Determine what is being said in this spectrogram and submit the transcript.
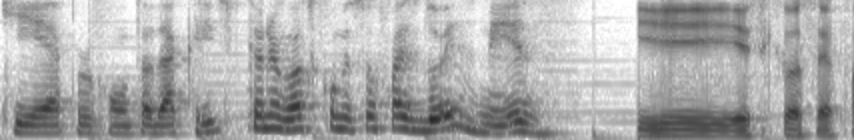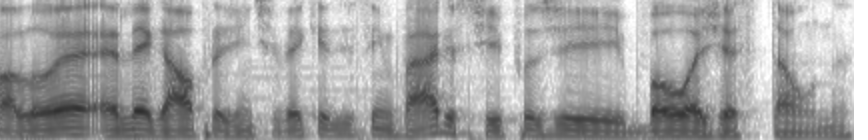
que é por conta da crise, porque o negócio começou faz dois meses. E isso que você falou é, é legal para a gente ver que existem vários tipos de boa gestão, né?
